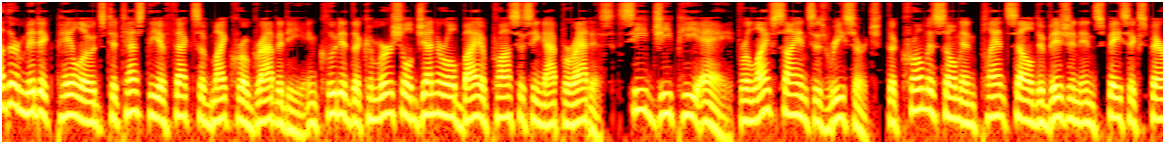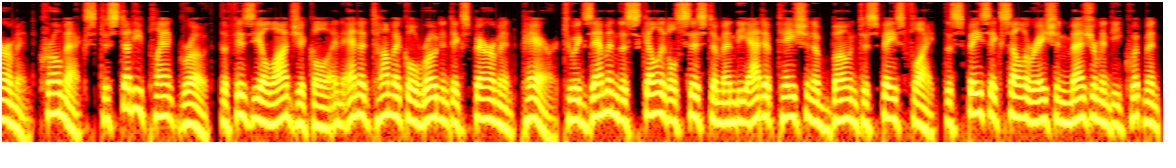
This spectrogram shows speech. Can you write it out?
Other middeck payloads to test the effects of microgravity included the Commercial General Bioprocessing Apparatus for life sciences research, the Chromosome and Plant Cell Division in Space Experiment to study plant growth, the Physiological and Anatomical Rodent Experiment to examine the skeletal system and the adaptation of bone to space flight, the Space Acceleration Measurement Equipment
